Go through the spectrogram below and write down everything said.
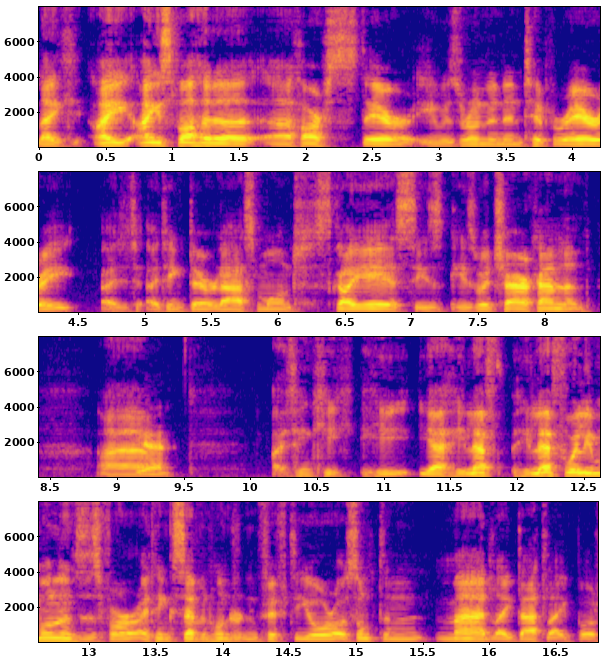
like I I spotted a, a horse there. He was running in Tipperary. I, I think there last month. Sky Ace. He's he's with Shark Hanlon. Um, Yeah. I think he, he yeah he left he left Willie Mullins's for I think seven hundred and fifty euro something mad like that like but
